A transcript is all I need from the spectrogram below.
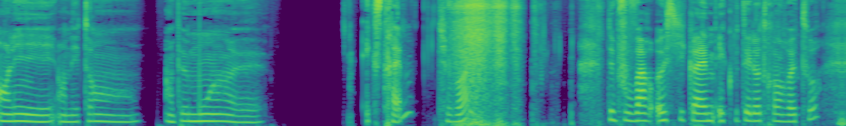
en, les, en étant un peu moins extrême, tu vois. De pouvoir aussi quand même écouter l'autre en retour. Mm.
